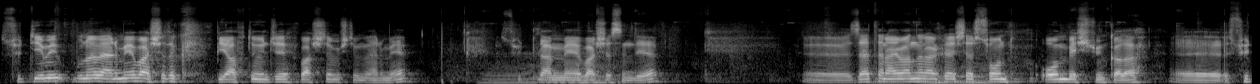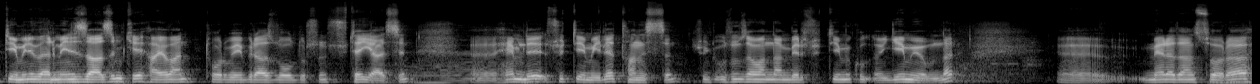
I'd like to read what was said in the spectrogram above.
Süt yemi buna vermeye başladık. Bir hafta önce başlamıştım vermeye. Sütlenmeye başlasın diye. Ee, zaten hayvanlar arkadaşlar son 15 gün kala e, süt yemini vermeniz lazım ki hayvan torbayı biraz doldursun, süte gelsin. Ee, hem de süt yemiyle tanışsın. Çünkü uzun zamandan beri süt yemi yemiyor bunlar. Ee, Mera'dan sonra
